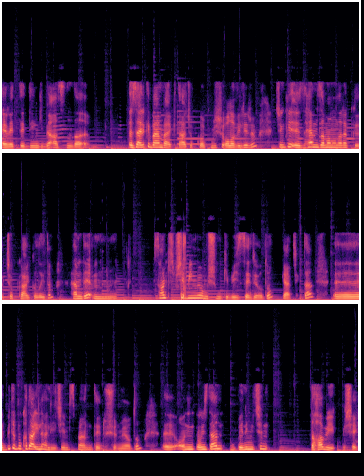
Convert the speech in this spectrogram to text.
Evet dediğin gibi aslında özellikle ben belki daha çok korkmuş olabilirim. Çünkü e, hem zaman olarak çok kaygılıydım hem de sanki hiçbir şey bilmiyormuşum gibi hissediyordum gerçekten. Ee, bir de bu kadar ilerleyeceğimizi ben de düşünmüyordum. Ee, o, o yüzden benim için daha büyük bir şey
